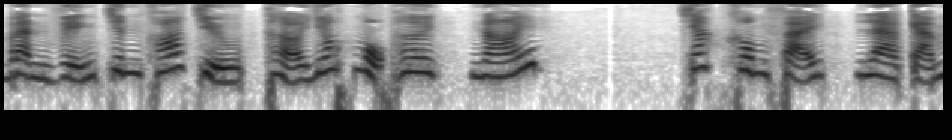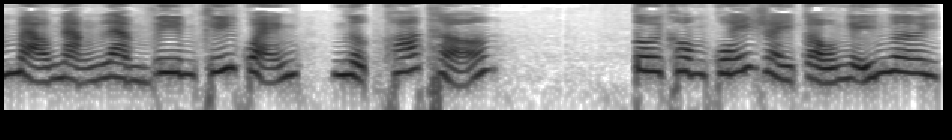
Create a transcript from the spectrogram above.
Bành viễn chinh khó chịu, thở dốc một hơi, nói. Chắc không phải, là cảm mạo nặng làm viêm khí quản, ngực khó thở. Tôi không quấy rầy cậu nghỉ ngơi.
